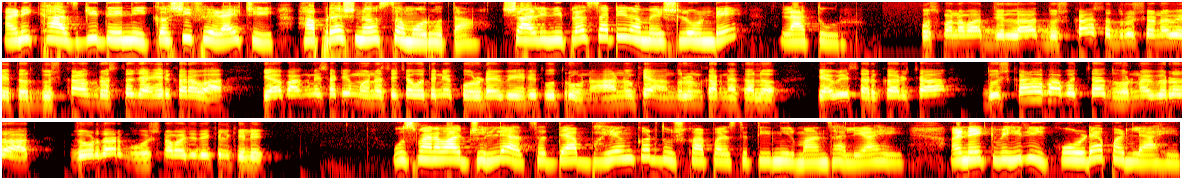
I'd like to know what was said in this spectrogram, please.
आणि खाजगी देणी कशी फेडायची हा प्रश्न समोर होता. शालिनी प्लससाठी रमेश लोंडे लातूर. उस्मानाबाद जिल्हा दुष्काळ सदृश नव्हे तर दुष्काळग्रस्त जाहीर करावा. या मागणीसाठी मनसेच्या वतीने कोरड्या विहिरीत उतरून अनोखे आंदोलन करण्यात आलं. यावेळी सरकारच्या दुष्काळाबाबतच्या धोरणाविरोधात जोरदार घोषणाबाजी देखील केली. उस्मानाबाद जिल्ह्यात सध्या भयंकर दुष्काळ परिस्थिती निर्माण झाली आहे. अनेक विहिरी कोरड्या पडल्या आहेत.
